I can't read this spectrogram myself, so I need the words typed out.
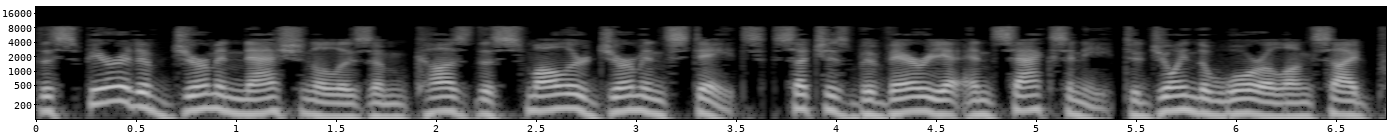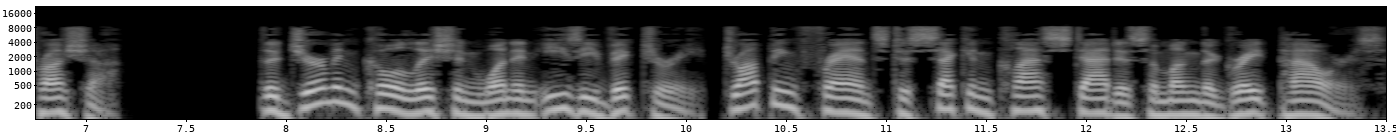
The spirit of German nationalism caused the smaller German states such as Bavaria and Saxony to join the war alongside Prussia. The German coalition won an easy victory, dropping France to second-class status among the great powers.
